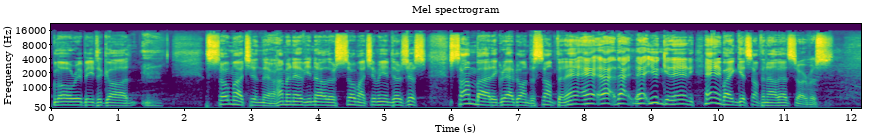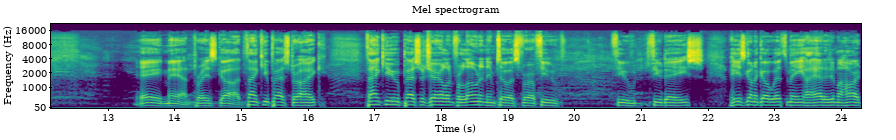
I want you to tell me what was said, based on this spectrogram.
Glory be to God. so much in there. How many of you know there's so much? I mean, there's just somebody grabbed onto something. And, and, uh, that, that, you can get any anybody can get something out of that service. Amen. Praise God. Thank you, Pastor Ike. Thank you, Pastor Geraldine, for loaning him to us for a few few few days. He's going to go with me. I had it in my heart.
